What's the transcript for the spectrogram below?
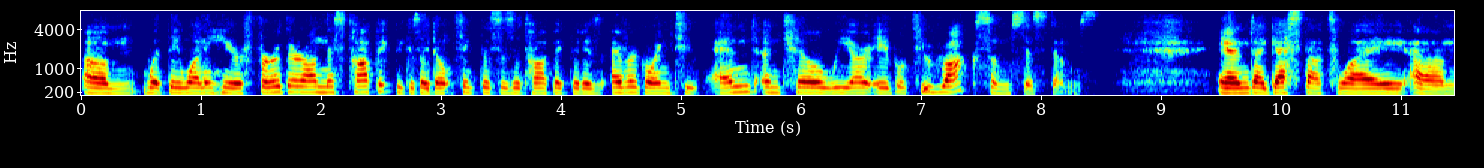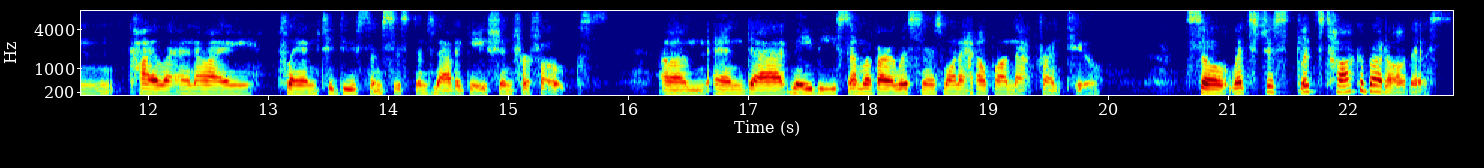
um, what they want to hear further on this topic because I don't think this is a topic that is ever going to end until we are able to rock some systems. And I guess that's why um, Kyla and I plan to do some systems navigation for folks. Um, and uh, maybe some of our listeners want to help on that front too. So let's just let's talk about all this.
